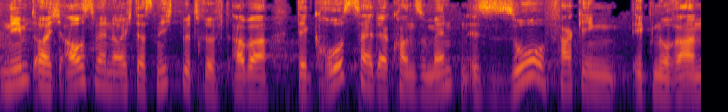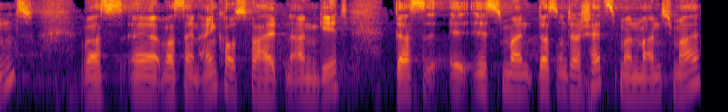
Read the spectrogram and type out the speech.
nehmt euch aus, wenn euch das nicht betrifft, aber der Großteil der Konsumenten ist so fucking ignorant, was, äh, was sein Einkaufsverhalten angeht, das äh, ist man, das unterschätzt man manchmal.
